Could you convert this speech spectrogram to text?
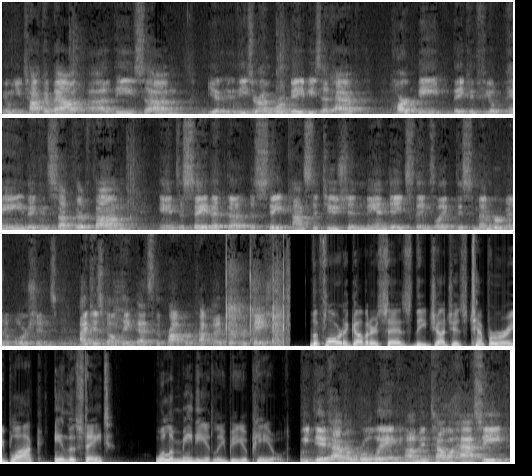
And when you talk about uh, these, um, you know, these are unborn babies that have heartbeat, they can feel pain, they can suck their thumb. And to say that the, the state constitution mandates things like dismemberment abortions, I just don't think that's the proper interpretation. The Florida governor says the judge's temporary block in the state will immediately be appealed. We did have a ruling um, in Tallahassee,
